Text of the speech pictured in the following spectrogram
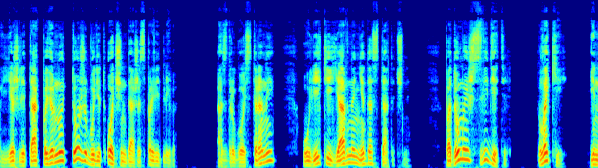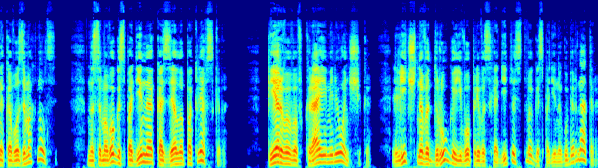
ежели так повернуть, тоже будет очень даже справедливо. А с другой стороны, улики явно недостаточны. Подумаешь, свидетель, лакей, и на кого замахнулся? На самого господина Козела Поклевского, первого в крае миллионщика, личного друга его превосходительства господина губернатора.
